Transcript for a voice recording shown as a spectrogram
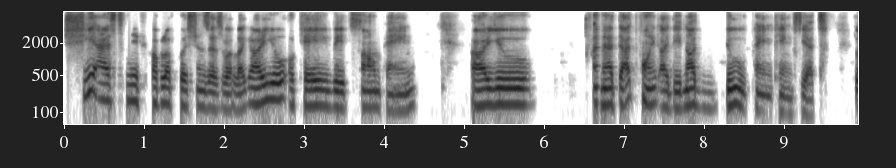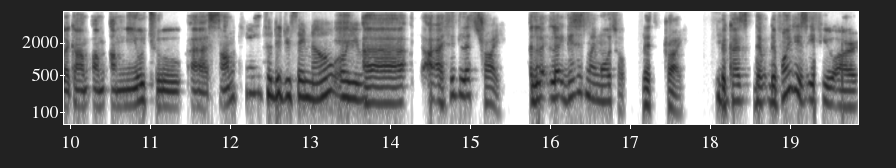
she asked me a couple of questions as well like are you okay with some pain are you and at that point i did not do paintings yet like i'm i'm, I'm new to uh, something So did you say no or you? uh, I said, let's try. Like, like this is my motto. Let's try. Yeah. Because the, the point is, if you are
